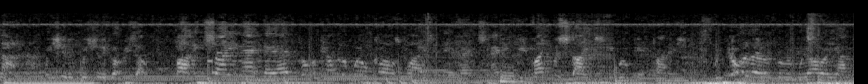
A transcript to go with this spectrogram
no, no, we should have, have got results. But in saying that, they have got a couple of world-class players in and if you make mistakes, you will get punished. We've got them. We are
